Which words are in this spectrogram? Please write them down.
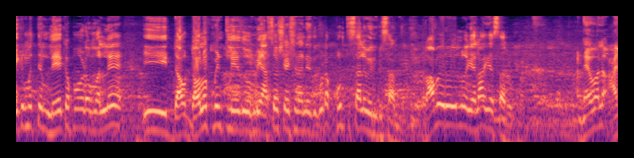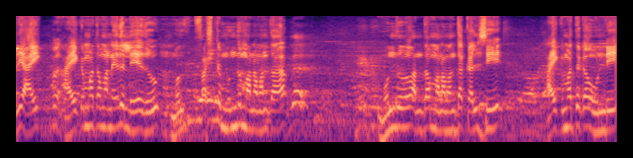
ఐకమత్యం లేకపోవడం వల్లే ఈ డెవలప్మెంట్ లేదు. మీ అసోసియేషన్ అనేది కూడా పూర్తి స్థాయిలో వినిపిస్తుంది. రాబోయే రోజుల్లో ఎలా చేస్తారు? డెవలప్ అది ఐక ఐకమతం అనేది లేదు. ఫస్ట్ ముందు మనమంతా ముందు అంతా మనమంతా కలిసి ఐకమత్యగా ఉండి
